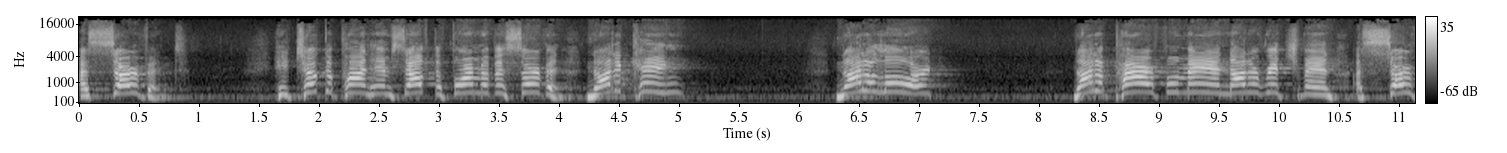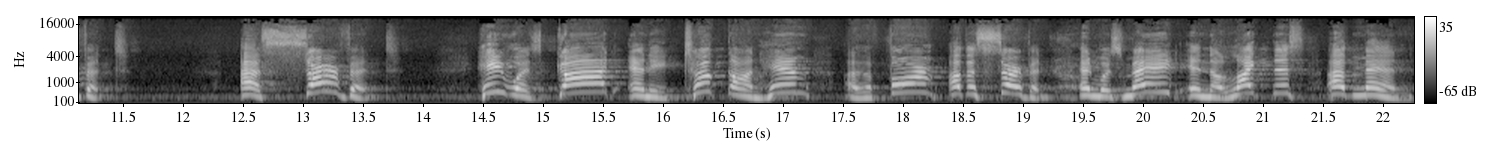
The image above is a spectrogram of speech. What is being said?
A servant. He took upon himself the form of a servant, not a king, not a lord, not a powerful man, not a rich man, a servant. A servant. He was God and he took on him the form of a servant and was made in the likeness of men,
